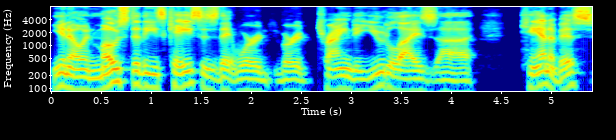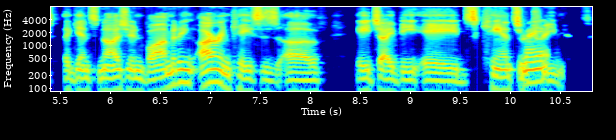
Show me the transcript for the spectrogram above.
you know, in most of these cases that we're we're trying to utilize uh, cannabis against nausea and vomiting are in cases of HIV, AIDS, cancer right. treatments,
